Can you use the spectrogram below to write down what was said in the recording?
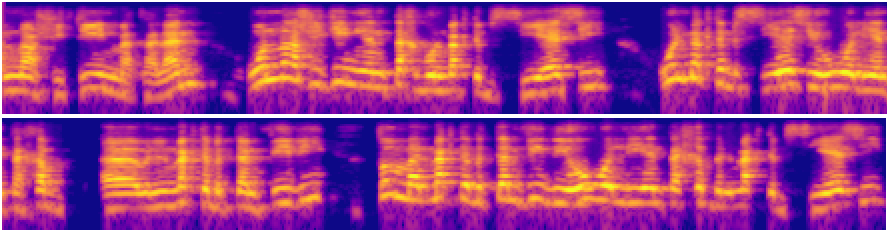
الناشطين مثلا والناشطين ينتخبوا المكتب السياسي والمكتب السياسي هو اللي ينتخب آه، المكتب التنفيذي ثم المكتب التنفيذي هو اللي ينتخب المكتب السياسي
